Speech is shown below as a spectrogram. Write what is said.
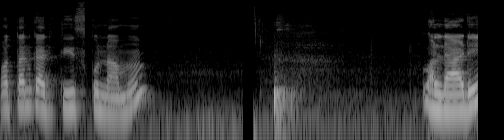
మొత్తానికి అది తీసుకున్నాము. వాళ్ళ డాడీ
